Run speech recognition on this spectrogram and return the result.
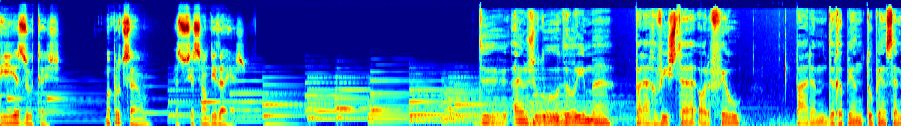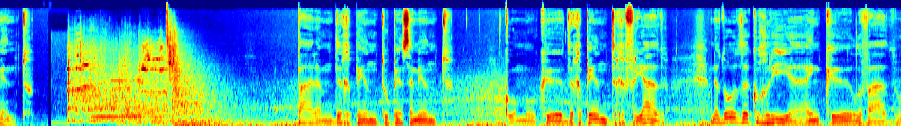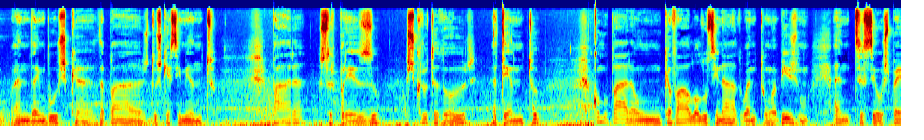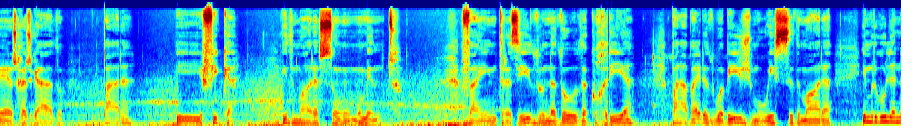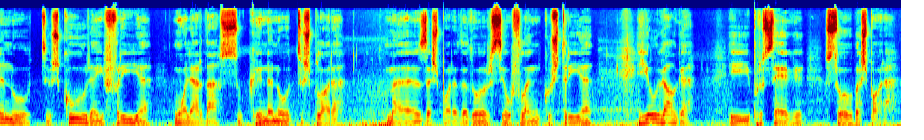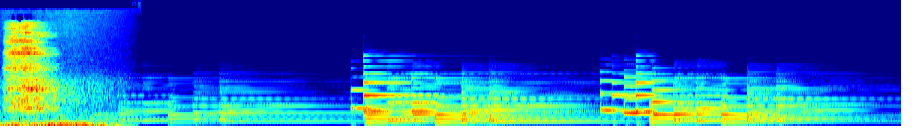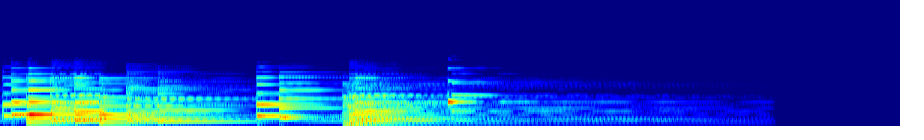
Dias Úteis, uma produção, associação de ideias. De Ângelo de Lima para a revista Orfeu, para-me de repente o pensamento. Para-me de repente o pensamento, como que de repente refriado na dor da correria em que, levado, anda em busca da paz, do esquecimento, para, surpreso, escrutador, atento, como para um cavalo alucinado ante um abismo, ante seus pés rasgado, para e fica e demora-se um momento. Vem trazido na dor da correria para a beira do abismo e se demora e mergulha na noite escura e fria, um olhar daço que na noite explora. Mas a espora da dor seu flanco estria e ele galga e prossegue sob a espora.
